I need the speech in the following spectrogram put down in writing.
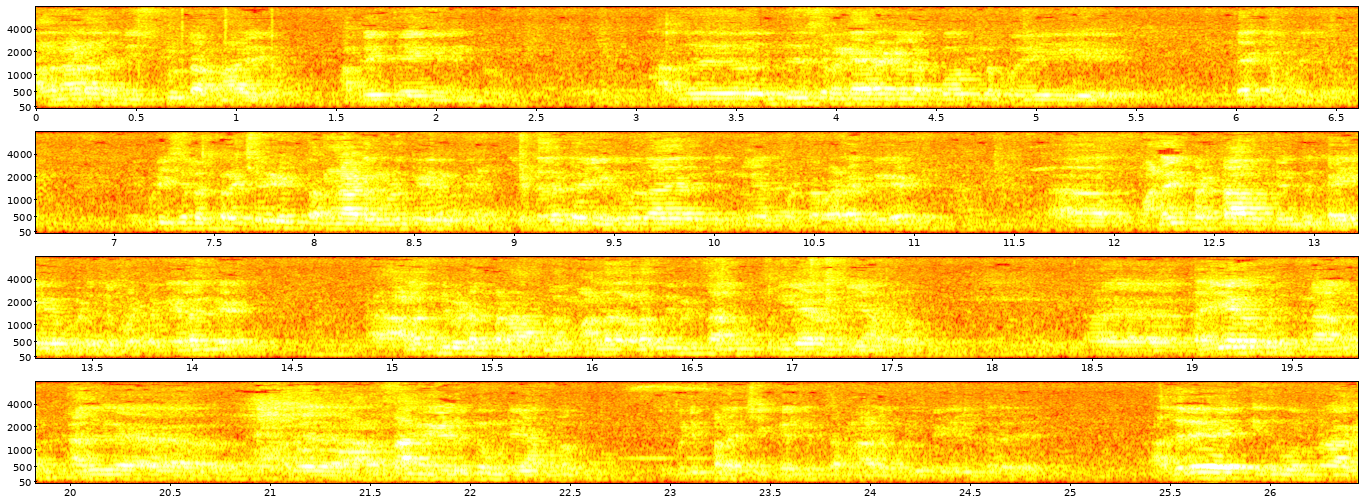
அதனால அது டிஸ்பியூட்டாக மாறிடும். அப்படியே தேங்கி நின்றோம். அது வந்து சில நேரங்களில் கோர்ட்டில் போய் தேக்க முடியும். இப்படி சில பிரச்சனைகள் தமிழ்நாடு முழுக்க இருக்கு. கிட்டத்தட்ட இருபதாயிரத்துக்கு மேற்பட்ட வழக்குகள் மனைப்பட்டாவுக்கு என்று கையகப்படுத்தப்பட்ட நிலங்கள் அளந்து விடப்படாமலும் அல்லது அளந்து விட்டாலும் புரியாத முடியாமலும் கையகப்படுத்தினாலும் அது அது அரசாங்கம் எடுக்க முடியாமலும் இப்படி பல சிக்கல்கள் தமிழ்நாடு இருக்கிறது. அதில் இது ஒன்றாக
